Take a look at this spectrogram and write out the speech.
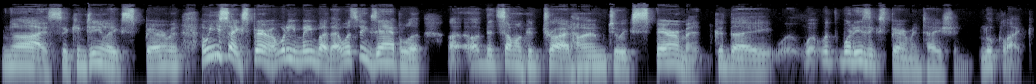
Nice. So continually experiment. And when you say experiment, what do you mean by that? What's an example of, uh, uh that someone could try at home to experiment? Could they? What, what, what is experimentation look like?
